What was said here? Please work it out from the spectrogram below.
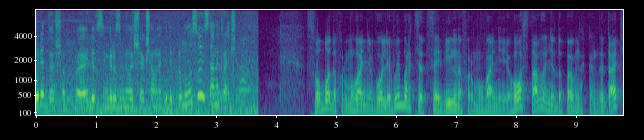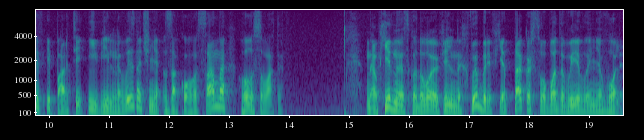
уряду, щоб люди самі розуміли, що якщо вони підуть проголосують, стане краще. Свобода формування волі виборця це вільне формування його ставлення до певних кандидатів і партій, і вільне визначення, за кого саме голосувати. Необхідною складовою вільних виборів є також свобода виявлення волі.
